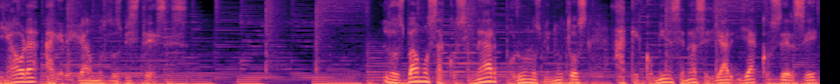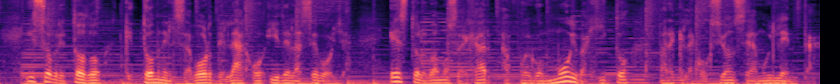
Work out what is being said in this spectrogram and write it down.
Y ahora agregamos los bisteces. Los vamos a cocinar por unos minutos a que comiencen a sellar y a cocerse y sobre todo que tomen el sabor del ajo y de la cebolla. Esto lo vamos a dejar a fuego muy bajito para que la cocción sea muy lenta.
